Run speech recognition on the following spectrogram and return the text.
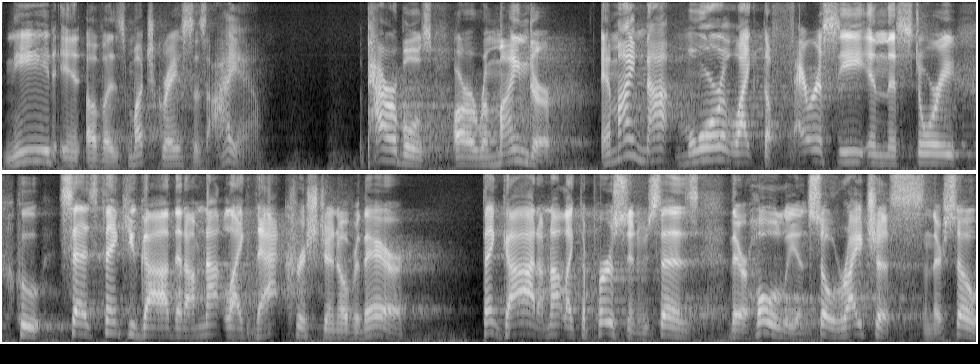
need of as much grace as I am. The parables are a reminder. Am I not more like the Pharisee in this story who says, Thank you, God, that I'm not like that Christian over there? Thank God I'm not like the person who says they're holy and so righteous and they're so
